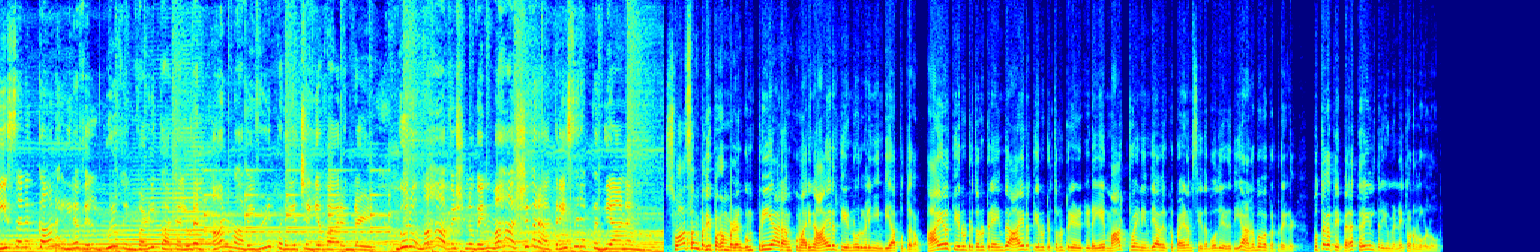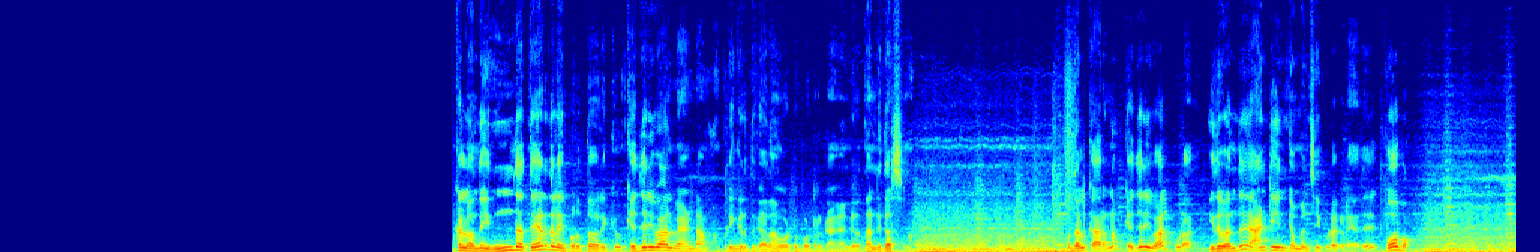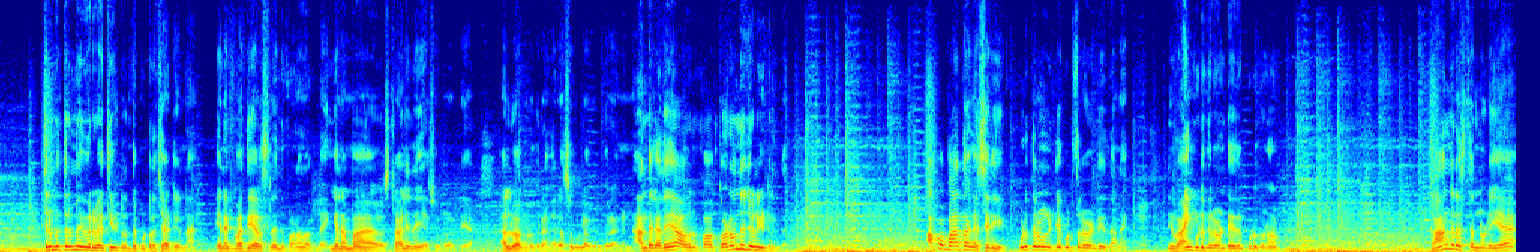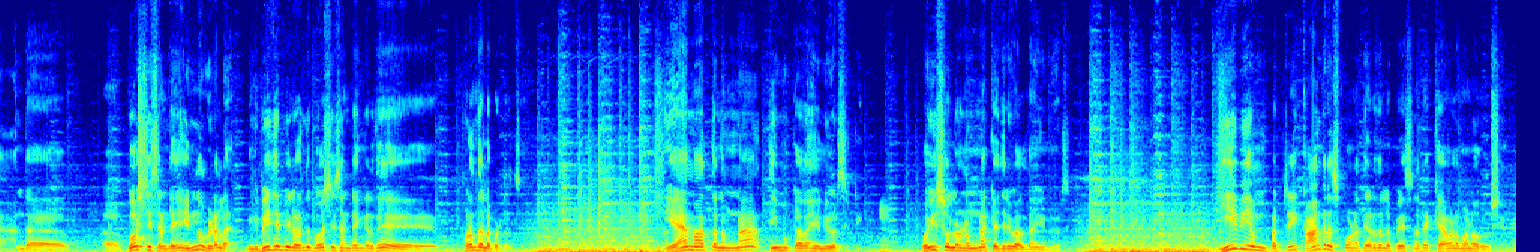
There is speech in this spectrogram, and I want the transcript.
ஈசனுக்கான இரவில் குருவின் வழிகாட்டலுடன் ஆன்மாவை விழிப்படைய செய்ய வாருங்கள். குரு மகாவிஷ்ணுவின் மகா சிவராத்திரி சிறப்பு தியானம். சுவாசம் பதிப்பகம் வழங்கும் பிரியா ராம்குமாரின் ஆயிரத்தி எண்ணூறுகளின் இந்தியா புத்தகம். ஆயிரத்தி எண்ணூற்றி தொண்ணூற்றி ஐந்து ஆயிரத்தி எண்ணூற்றி தொண்ணூற்றி ஏழுக்கு இடையே மார்க் ட்வைன் இந்தியாவிற்கு பயணம் செய்த போது எழுதிய அனுபவ கட்டுரைகள். புத்தகத்தை பெற திரையில் தெரியும் என்னை தொடர்பு கொள்ளவும். மக்கள் வந்து இந்த தேர்தலை பொறுத்த வரைக்கும் கெஜ்ரிவால் வேண்டாம் அப்படிங்கிறதுக்காக தான் ஓட்டு போட்டிருக்காங்கங்கிறது தான் நிதர்சனம். முதல் காரணம் கெஜ்ரிவால் கூடாது. இது வந்து ஆன்டி இன்கம்பன்சி கூட கிடையாது. கோபம். திரும்ப திரும்ப இவர் வச்சுக்கிட்டு இருந்த குற்றச்சாட்டு என்ன? எனக்கு மத்திய அரசுலேருந்து பணம் வரல. இங்கே நம்ம ஸ்டாலின் ஐயா சொல்கிறார் இல்லையா? அல்வா கொடுக்குறாங்க ரசகுல்லா கொடுக்குறாங்கன்னு. அந்த கதையை அவர் பா தொடர்ந்து சொல்லிக்கிட்டு இருந்தார். அப்போ பார்த்தாங்க சரி கொடுக்குறவங்ககிட்டே கொடுத்துட வேண்டியது தானே நீ வாங்கி கொடுக்குறவன்ட்டு எதுக்கு கொடுக்கணும்? காங்கிரஸ் தன்னுடைய அந்த கோஷ்டி சண்டையை இன்னும் விடலை. நீங்கள் பிஜேபியில் வந்து கோஷ்டி சண்டைங்கிறதே புறந்தள்ளப்பட்டுருச்சு. ஏமாத்தணும்னா திமுக தான் யூனிவர்சிட்டி. பொய் சொல்லணும்னா கெஜ்ரிவால் தான் யூனிவர்சிட்டி. இவிஎம் பற்றி காங்கிரஸ் போன தேர்தலில் பேசினதே கேவலமான ஒரு விஷயம்.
